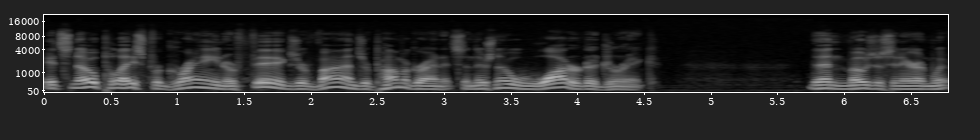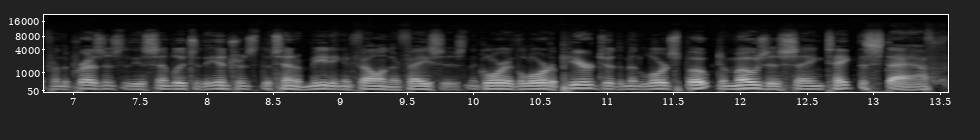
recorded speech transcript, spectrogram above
It's no place for grain or figs or vines or pomegranates, and there's no water to drink. Then Moses and Aaron went from the presence of the assembly to the entrance of the tent of meeting and fell on their faces. And the glory of the Lord appeared to them, and the Lord spoke to Moses, saying, Take the staff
